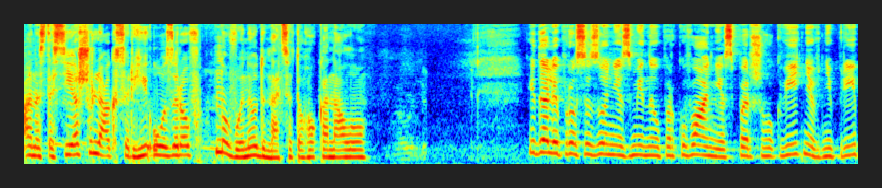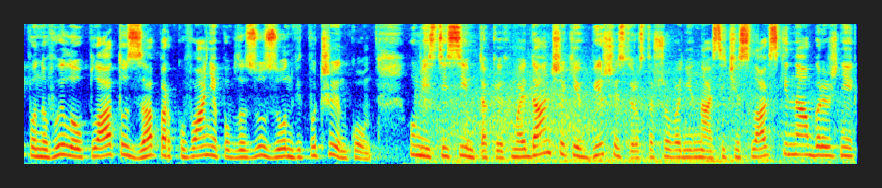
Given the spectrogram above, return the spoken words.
Анастасія Шуляк, Сергій Озеров. Новини 11 каналу. І далі про сезонні зміни у паркуванні. З 1 квітня в Дніпрі поновили оплату за паркування поблизу зон відпочинку. У місті сім таких майданчиків. Більшість розташовані на Січеславській набережній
